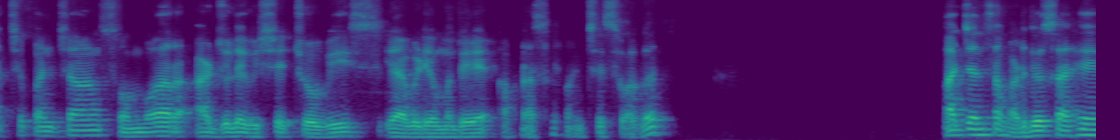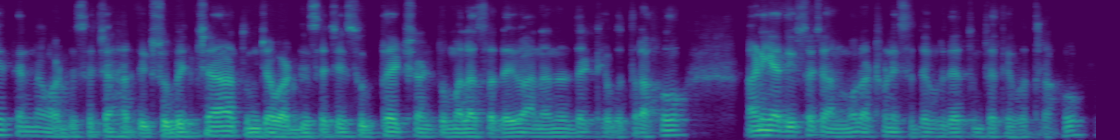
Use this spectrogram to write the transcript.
आजचे पंचांग सोमवार आठ जुलै वीसशे चोवीस या व्हिडिओमध्ये आपणा सर्वांचे स्वागत. आज ज्यांचा वाढदिवस आहे त्यांना वाढदिवसाच्या हार्दिक शुभेच्छा. तुमच्या वाढदिवसाचे सुद्धा एक क्षण तुम्हाला सदैव आनंद ठेवत राहो आणि या दिवसाच्या अनमोल आठवणी सदैव हृदयात तुमच्या ठेवत राहो.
